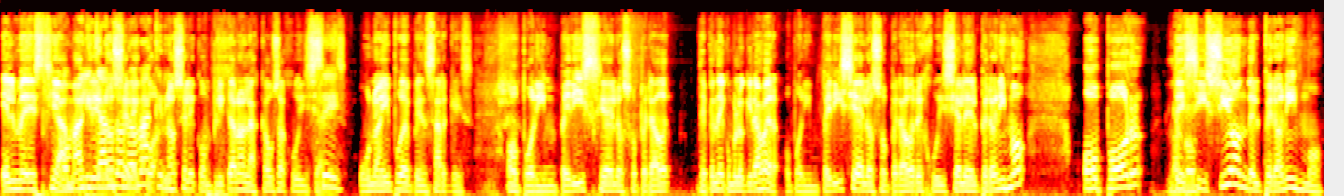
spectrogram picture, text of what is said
él me decía, a Macri no se, le, Macri. no se le complicaron las causas judiciales. Sí. Uno ahí puede pensar que es o por impericia de los operadores, depende de cómo lo quieras ver, o por impericia de los operadores judiciales del peronismo, o por La decisión del peronismo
